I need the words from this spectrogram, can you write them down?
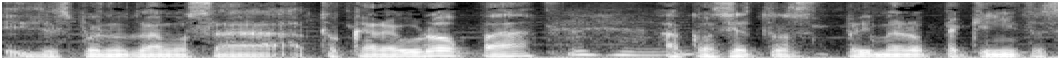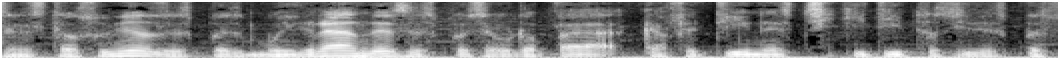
y después nos vamos a, tocar a Europa, a conciertos primero pequeñitos en Estados Unidos, después muy grandes, después Europa cafetines chiquititos y después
